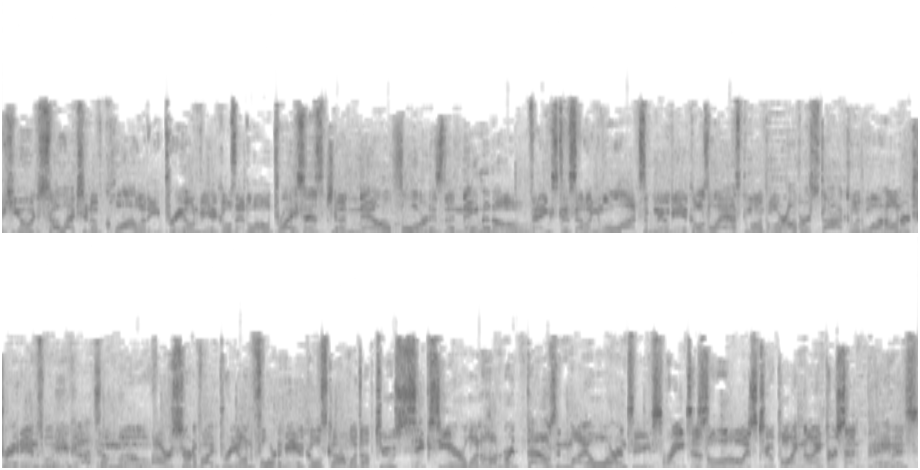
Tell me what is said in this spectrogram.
A huge selection of quality pre-owned vehicles at low prices, Jannell Ford is the name to know. Thanks to selling lots of new vehicles last month, we're overstocked with one owner trade-ins we've got to move. Our certified pre-owned Ford vehicles come with up to six-year, 100,000 mile warranties. Rates as low as 2.9%. Payments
